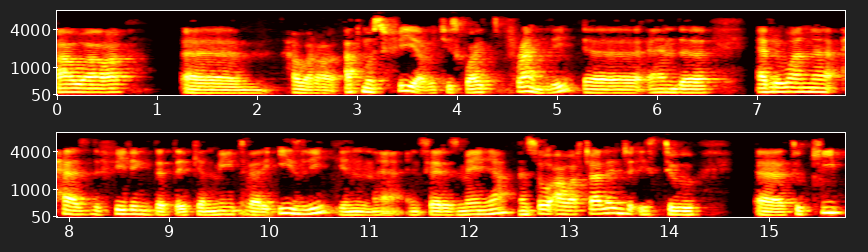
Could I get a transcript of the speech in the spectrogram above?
our um, our atmosphere, which is quite friendly, uh, and uh, everyone uh, has the feeling that they can meet very easily in uh, in Mania, and so our challenge is to uh, to keep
